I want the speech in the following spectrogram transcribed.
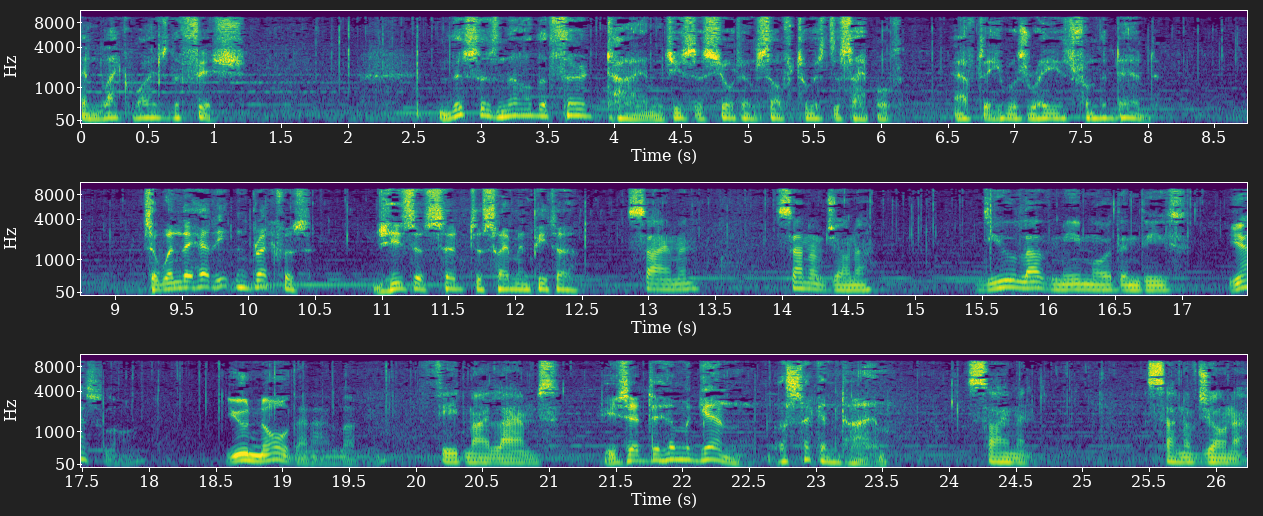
and likewise the fish. This is now the third time Jesus showed himself to his disciples after he was raised from the dead. So when they had eaten breakfast, Jesus said to Simon Peter, Simon, son of Jonah, do you love me more than these? Yes, Lord. You know that I love you. Feed my lambs. He said to him again, a second time, Simon, son of Jonah,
